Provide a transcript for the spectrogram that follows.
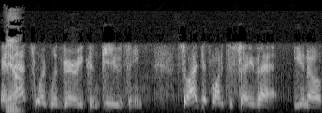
And yeah. that's what was very confusing. So I just wanted to say that, you know,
